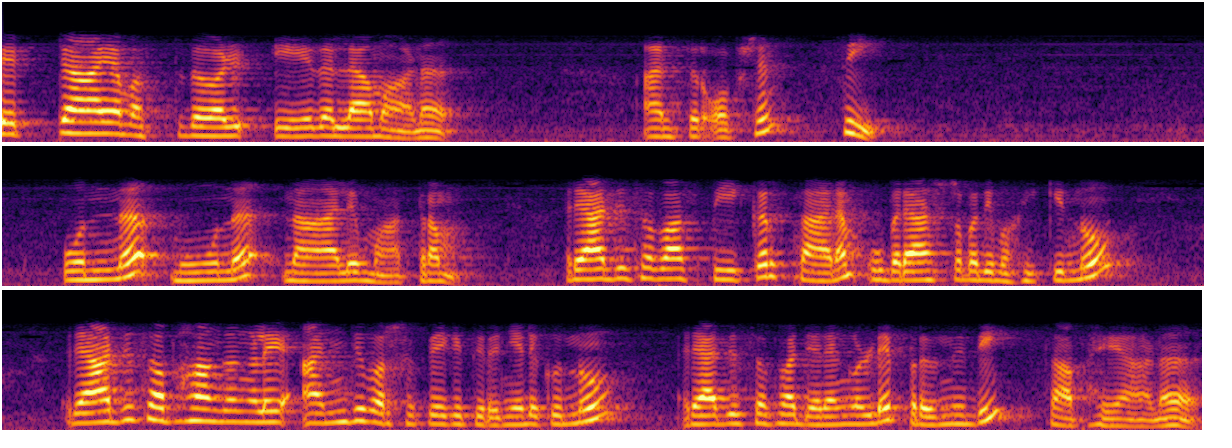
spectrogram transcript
തെറ്റായ വസ്തുതകൾ ഏതെല്ലാമാണ്? ആൻസർ ഓപ്ഷൻ സി ഒന്ന് മൂന്ന് നാല് മാത്രം. രാജ്യസഭാ സ്പീക്കർ സ്ഥാനം ഉപരാഷ്ട്രപതി വഹിക്കുന്നു. രാജ്യസഭാംഗങ്ങളെ അഞ്ച് വർഷത്തേക്ക് തിരഞ്ഞെടുക്കുന്നു. രാജ്യസഭ ജനങ്ങളുടെ പ്രതിനിധി സഭയാണ്.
